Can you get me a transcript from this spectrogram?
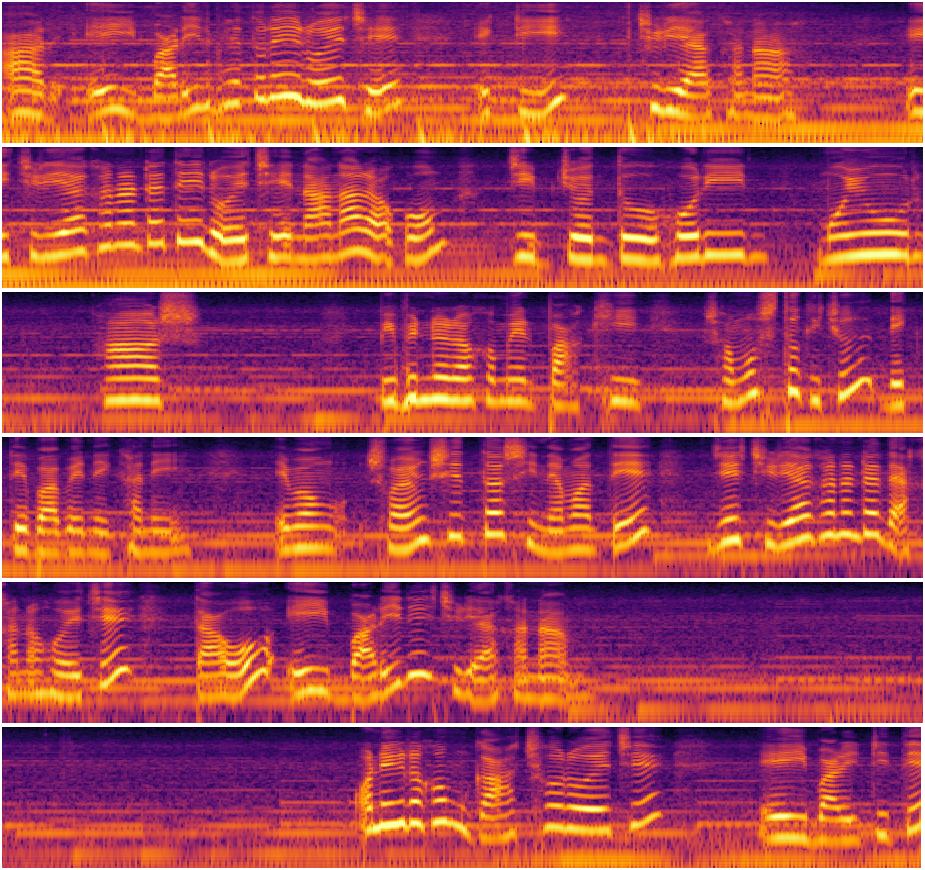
আর এই বাড়ির ভেতরেই রয়েছে একটি চিড়িয়াখানা। এই চিড়িয়াখানাটাতেই রয়েছে নানা রকম জীবজন্তু, হরিণ, ময়ূর, হাঁস বিভিন্ন রকমের পাখি সমস্ত কিছু দেখতে পাবেন এখানে। এবং স্বয়ংসিদ্ধা সিনেমাতে যে চিড়িয়াখানাটা দেখানো হয়েছে, তাও এই বাড়িরই চিড়িয়াখানা। অনেক রকম গাছও রয়েছে এই বাড়িটিতে।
